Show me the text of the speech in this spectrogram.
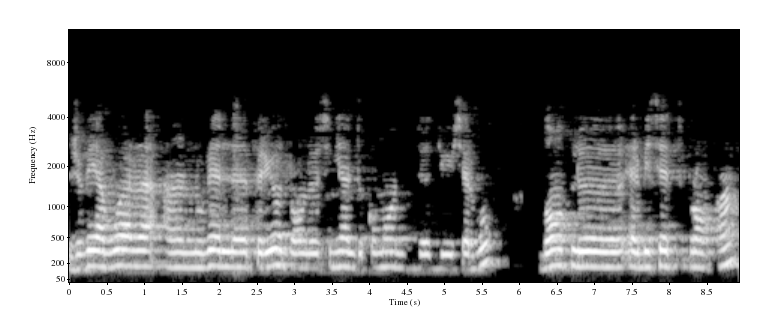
je vais avoir une nouvelle période dans le signal de commande du cerveau. Donc le RB7 prend 1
